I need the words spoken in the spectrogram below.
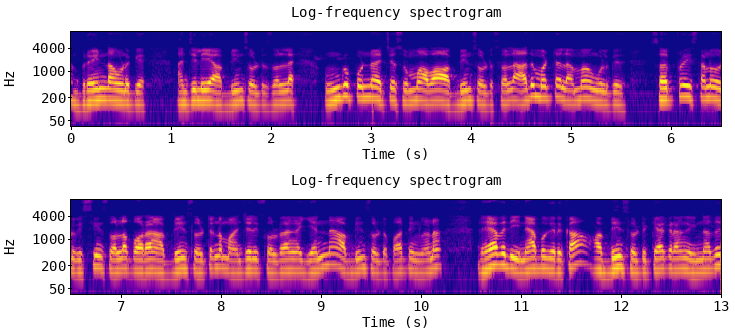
பிரெயின் தான் உனக்கு. அஞ்சலி அப்படின்னு சொல்லிட்டு சொல்ல. உங்கள் பொண்ணாச்சே சும்மா வா அப்படின்னு சொல்லிட்டு சொல்ல. அது மட்டும் இல்லாமல் உங்களுக்கு சர்ப்ரைஸான ஒரு விஷயம் சொல்ல போகிறேன் அப்படின்னு சொல்லிட்டு நம்ம அஞ்சலி சொல்கிறாங்க என்ன அப்படின்னு சொல்லிட்டு பார்த்தீங்கன்னா ரேவதி ஞாபகம் இருக்கா அப்படின்னு சொல்லிட்டு கேட்குறாங்க என்னது?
